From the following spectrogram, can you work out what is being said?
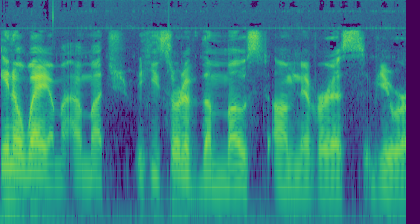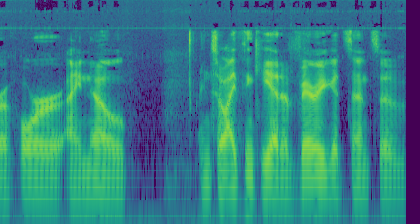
in a way a, a much he's sort of the most omnivorous viewer of horror i know and so I think he had a very good sense of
